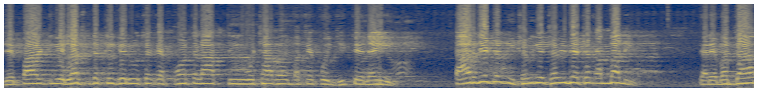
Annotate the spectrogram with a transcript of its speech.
જે પાર્ટીએ લક્ષ્ય નક્કી કર્યું છે કે પાંચ લાખથી ઓછા મતે કોઈ જીતે નહીં. ટાર્ગેટ જ છવીએ છવ્વી બેઠક આપવાની ત્યારે બધા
